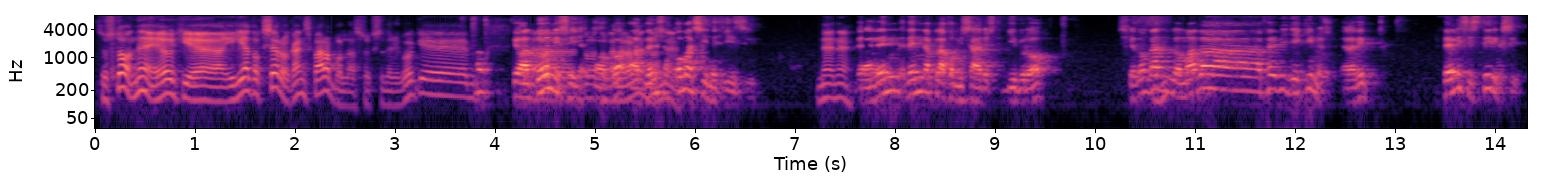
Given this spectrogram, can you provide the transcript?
Σωστό, ναι, όχι. Ε, Ηλία το ξέρω, κάνεις πάρα πολλά στο εξωτερικό. Και, και ο Αντώνης ε, ναι. ακόμα συνεχίζει. Ναι, ναι. Δηλαδή δεν, δεν είναι απλά κομισάριο στην Κύπρο. Σχεδόν κάθε εβδομάδα φεύγει και εκείνος. Δηλαδή θέλει στήριξη.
